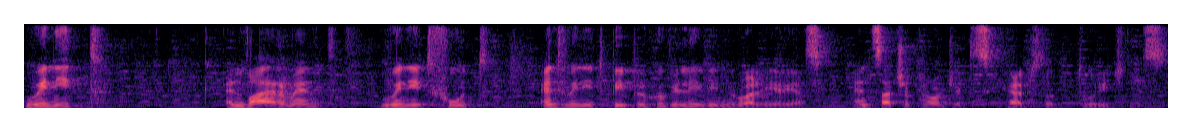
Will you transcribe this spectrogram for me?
We need environment, we need food, and we need people who will live in rural areas. And such a project helps to, to reach this.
